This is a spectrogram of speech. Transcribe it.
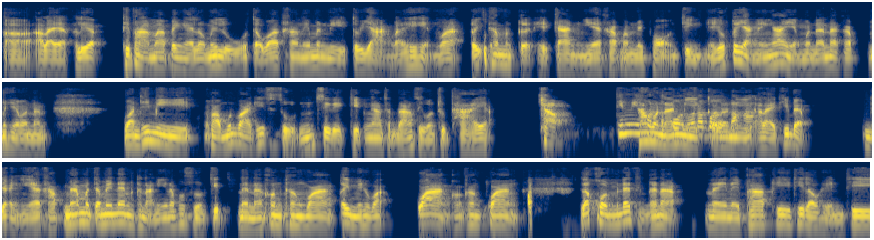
เอ่ออะไรอะเขาเรียกที่ผ่านมาเป็นไงเราไม่รู้ แต่ว่าครั้งนี้มันมีตัวอย่างแล้วให้เห็นว่า เอ้ยถ้ามันเกิดเหตุการณ์อย่างเงี้ยครับ มันไม่พอจริงอย่างยกตัวอย่างง่ายๆอย่างวันนั้นนะครับ ไม่ใช่วันนั้น วันที่มีความวุ่นวายที่ศูนย์สิริกิตงานสำนักสีวันสุดท้ายอะครับที่มีถ้าคนวันตะนั้นโกนมีว่าระกเบิรดปะณีคะอะไรที่แบบอย่างเงี้ยครับ แม้มันจะไม่แน่นขนาดนี้นะเพราะศูนย์กิจในนั้นค่อนข้างว่าง เอ้ยไม่ใช่ว่ากว้างค่อนข้างกว้าง แล้วคนไม่ได้ถึงขนาดในในภาพที่ที่เราเห็นที่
